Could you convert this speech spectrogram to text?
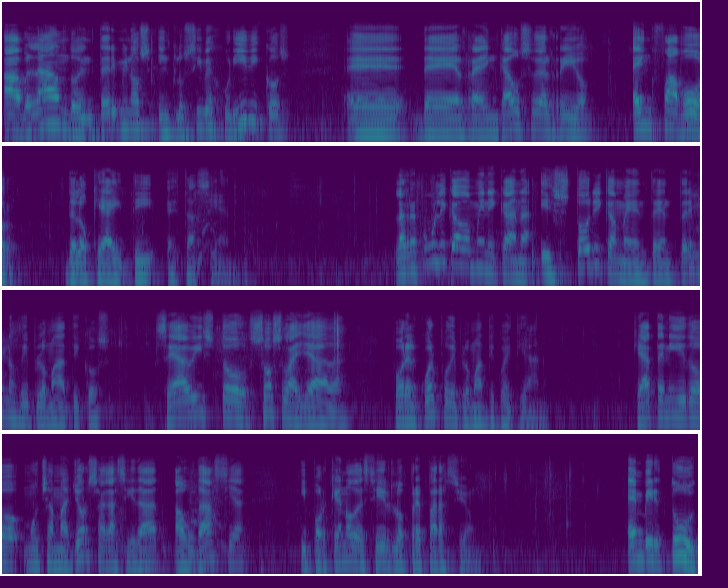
hablando en términos inclusive jurídicos eh, del reencauce del río en favor de lo que Haití está haciendo. La República Dominicana, históricamente, en términos diplomáticos, se ha visto soslayada por el cuerpo diplomático haitiano, que ha tenido mucha mayor sagacidad, audacia y, por qué no decirlo, preparación. En virtud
